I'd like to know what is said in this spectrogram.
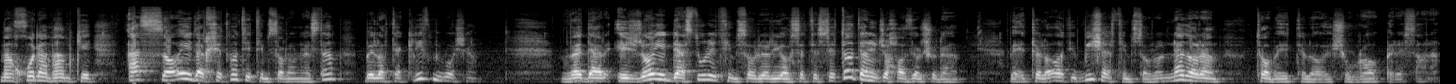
من خودم هم که از سایه در خدمت تیمساران هستم بلا تکلیف می باشم و در اجرای دستور تیمسار ریاست ستاد در اینجا حاضر شدم و اطلاعاتی بیش از تیمساران ندارم تا به اطلاع شورا برسانم.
